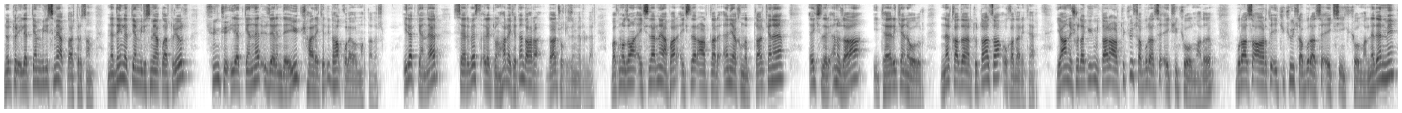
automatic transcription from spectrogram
nötr iletken bir cisme yaklaştırırsam. Neden iletken bir cisme yaklaştırıyoruz? Çünkü iletkenler üzerinde yük hareketi daha kolay olmaktadır. İletkenler serbest elektron hareketine daha daha çok izin verirler. Bakın o zaman eksiler ne yapar? Eksiler artıları en yakında tutarken eksileri en uzağa iterken olur. Ne kadar tutarsa o kadar iter. Yani şuradaki yük miktarı artı Q ise burası eksi Q olmalı. Burası artı 2 Q ise burası eksi 2 Q olmalı. Neden mi?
